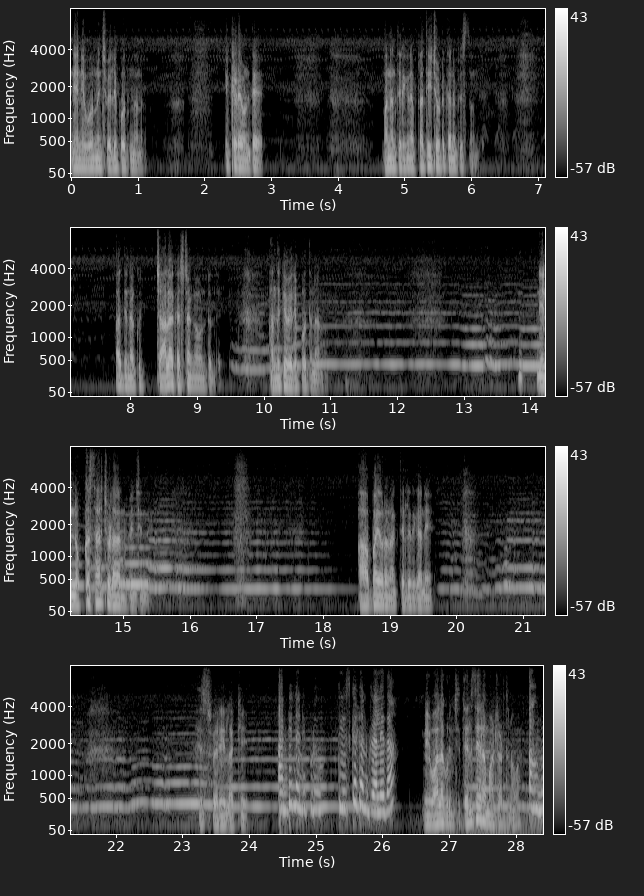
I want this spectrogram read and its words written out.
నేను ఈ ఊరు నుంచి వెళ్ళిపోతున్నాను. ఇక్కడే ఉంటే మనం తిరిగిన ప్రతి చోటు కనిపిస్తుంది. అది నాకు చాలా కష్టంగా ఉంటుంది. అందుకే వెళ్ళిపోతున్నాను. నిన్న ఒక్కసారి చూడాలనిపించింది. ఆ అబ్బాయి ఎవరో నాకు తెలియదు కానీ ఇస్ వెరీ లక్కీ అంటే నేను ఇప్పుడు తీసుకెళ్ళడానికి రాలేదా? మీ వాళ్ళ గురించి తెలిసేలా మాట్లాడుతున్నావా? అవును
